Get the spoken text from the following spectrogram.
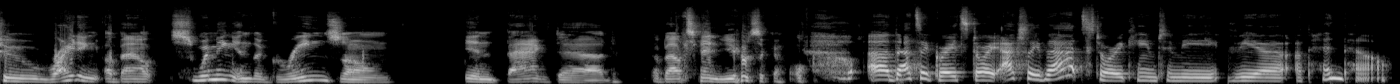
to writing about swimming in the green zone in Baghdad about 10 years ago? Uh, that's a great story. Actually, that story came to me via a pen pal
